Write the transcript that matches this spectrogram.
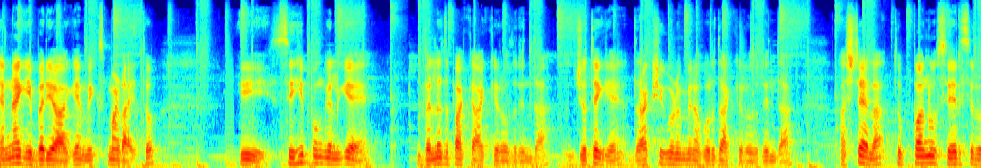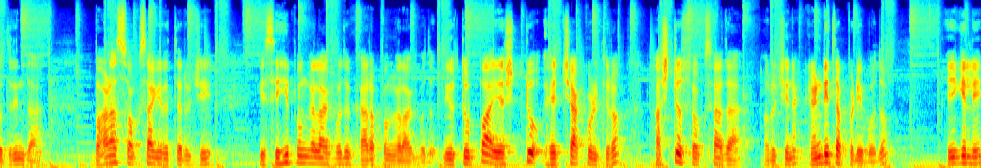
ಚೆನ್ನಾಗಿ ಬರೆಯೋ ಹಾಗೆ ಮಿಕ್ಸ್ ಮಾಡಾಯಿತು. ಈ ಸಿಹಿ ಪೊಂಗಲ್ಗೆ ಬೆಲ್ಲದ ಪಾಕ ಹಾಕಿರೋದ್ರಿಂದ ಜೊತೆಗೆ ದ್ರಾಕ್ಷಿ ಗೋಡಂಬಿನ ಹುರಿದು ಹಾಕಿರೋದ್ರಿಂದ ಅಷ್ಟೇ ಅಲ್ಲ, ತುಪ್ಪನೂ ಸೇರಿಸಿರೋದ್ರಿಂದ ಬಹಳ ಸೊಗಸಾಗಿರುತ್ತೆ ರುಚಿ. ಈ ಸಿಹಿ ಪೊಂಗಲ್ ಆಗ್ಬೋದು, ಖಾರ ಪೊಂಗಲ್ ಆಗ್ಬೋದು. ನೀವು ತುಪ್ಪ ಎಷ್ಟು ಹೆಚ್ಚು ಹಾಕ್ಕೊಳ್ತೀರೋ ಅಷ್ಟು ಸೊಗಸಾದ ರುಚಿನ ಖಂಡಿತ ಪಡಿಬೋದು. ಈಗಿಲ್ಲಿ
